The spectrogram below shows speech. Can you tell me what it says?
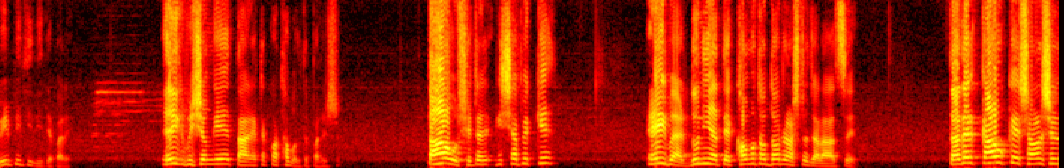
বিবৃতি দিতে পারে। এই প্রসঙ্গে তার একটা কথা বলতে পারে সে। তাও সেটা কি সাপেক্ষে? এইবার দুনিয়াতে ক্ষমতাধর রাষ্ট্র যারা আছে, তাদের কাউকে সরাসরি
